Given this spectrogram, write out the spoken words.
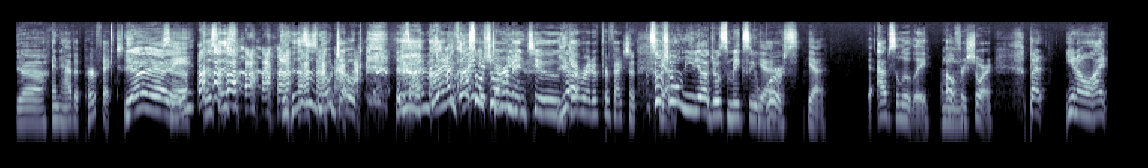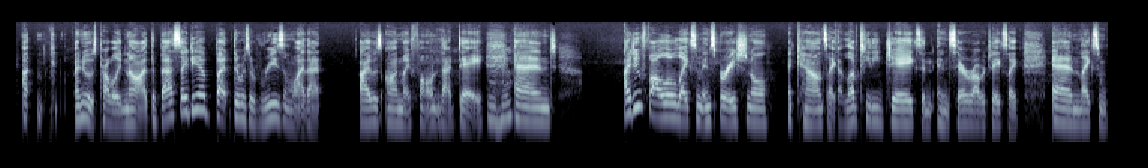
Yeah and have it perfect. yeah yeah yeah See, this is this is no joke. This, I'm, I'm, I I'm media- determined to Yeah. get rid of perfection. social media just makes it Yeah. worse Yeah, yeah. absolutely. Oh, Mm-hmm. for sure. But you know, I, I I knew it was probably not the best idea, but there was a reason why that I was on my phone that day, Mm-hmm. and I do follow like some inspirational accounts. Like I love TD Jakes and, and Sarah Robert Jakes, like and like some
